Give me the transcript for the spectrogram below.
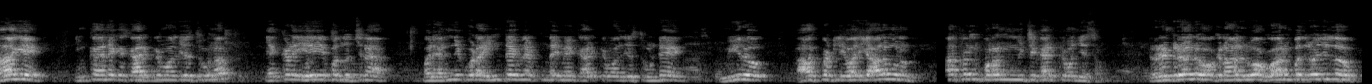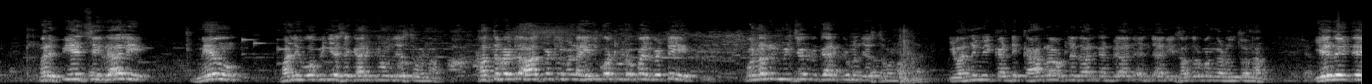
అలాగే ఇంకా అనేక కార్యక్రమాలు చేస్తూ ఉన్నాం. ఎక్కడ ఏ ఇబ్బంది వచ్చినా మరి అన్ని కూడా ఇన్ టైం అటెండ్ అయ్యి మేము కార్యక్రమాలు చేస్తూ ఉంటే మీరు హాస్పిటల్ ఇవ్వాలి. ఈ ఆలమూరు ఉంది. హాస్పిటల్ ప్రారంభించే కార్యక్రమం చేశాం. రెండు రోజులు ఒక నాలుగు ఒక వారం పది రోజుల్లో మరి పిహెచ్సి ర్యాలీ మేము మళ్ళీ ఓపెన్ చేసే కార్యక్రమం చేస్తూ ఉన్నాం. కొత్తపేటలో హాస్పిటల్ మళ్ళీ ఐదు కోట్ల రూపాయలు పెట్టి పునర్నిర్మించే కార్యక్రమం చేస్తూ ఉన్నాం. ఇవన్నీ మీకు కంటికి కానరావట్లేదు అని కనిపి అని- ఈ సందర్భంగా అడుగుతున్నాం. ఏదైతే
